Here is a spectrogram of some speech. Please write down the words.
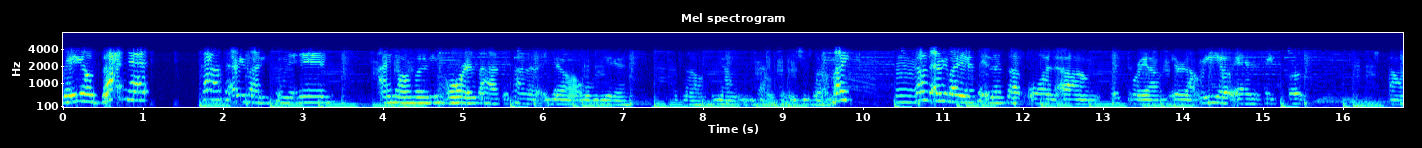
Website, Shout out to everybody tuning in. I know I'm going to be hoarse. I have to kind of, you know, over there. So, you know, we have some issues with our mic. Shout out to everybody that's hitting us up on um, Instagram, Air Out Radio, and Facebook, um,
